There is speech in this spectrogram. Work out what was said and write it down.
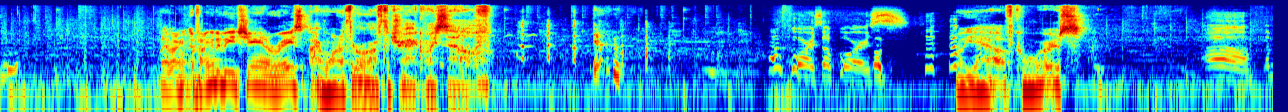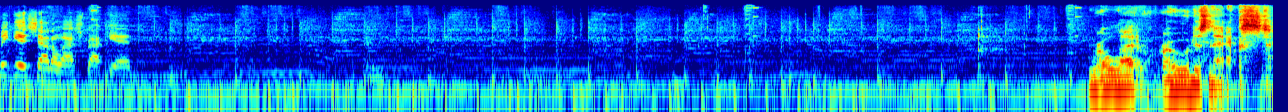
If I'm, if I'm going to beat Shane in a race, I want to throw her off the track myself. Of course, of course. Oh yeah, of course. Oh, let me get Shadow Ash back in. Roulette Road is next.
